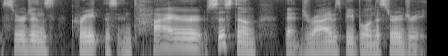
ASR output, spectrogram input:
surgeons create this entire system that drives people into surgery.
